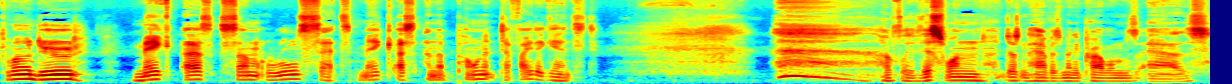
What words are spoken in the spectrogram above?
come on dude. Make us some rule sets. Make us an opponent to fight against Hopefully, this one doesn't have as many problems as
